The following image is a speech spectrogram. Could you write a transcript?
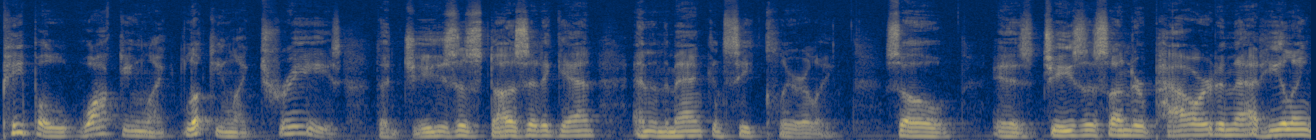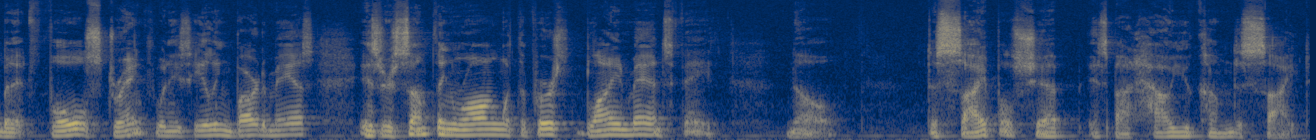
people walking like, looking like trees. Then Jesus does it again, and then the man can see clearly. So is Jesus underpowered in that healing, but at full strength when he's healing Bartimaeus? Is there something wrong with the first blind man's faith? No. Discipleship is about how you come to sight.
